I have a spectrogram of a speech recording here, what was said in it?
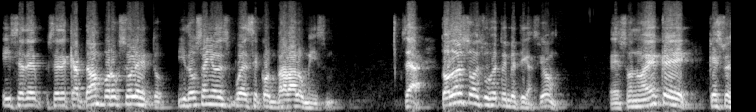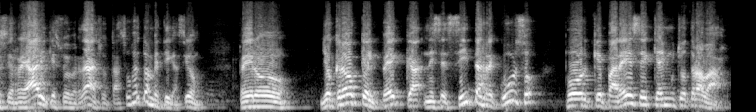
y se, se descartaban por obsoleto y dos años después se compraba lo mismo. O sea, todo eso es sujeto a investigación. Eso no es que, que eso es real y que eso es verdad, eso está sujeto a investigación. Pero yo creo que el PECA necesita recursos porque parece que hay mucho trabajo.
